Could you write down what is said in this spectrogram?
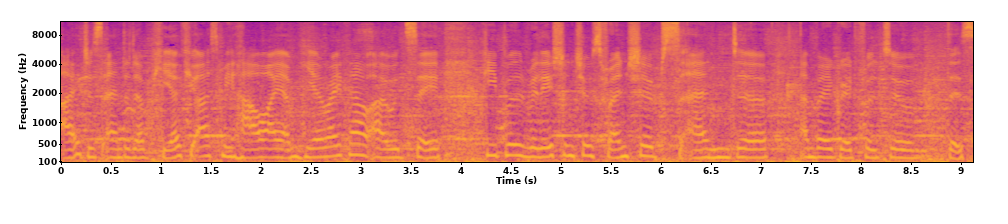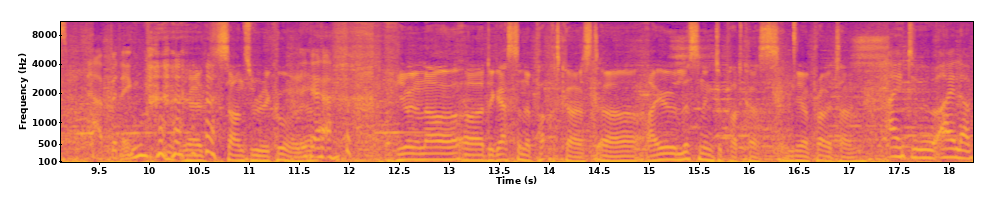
I just ended up here. If you ask me how I am here right now, I would say people, relationships, friendships, and uh, I'm very grateful to this happening. yeah, it sounds really cool. Yeah. Yeah. You're now uh, the guest on a podcast. Uh, are you listening to podcasts in your private time? I do. I love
